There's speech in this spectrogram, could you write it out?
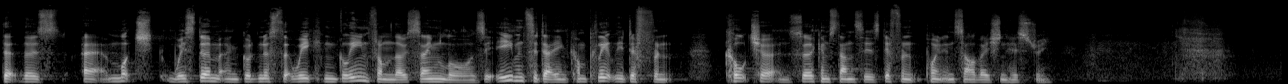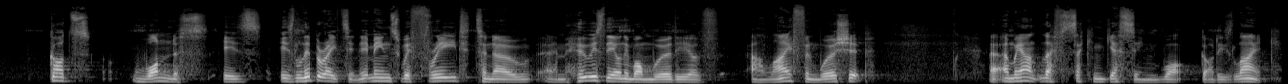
that there's uh, much wisdom and goodness that we can glean from those same laws, even today in completely different culture and circumstances, different point in salvation history. God's oneness is, is liberating. It means we're freed to know um, who is the only one worthy of our life and worship. Uh, and we aren't left second guessing what God is like.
